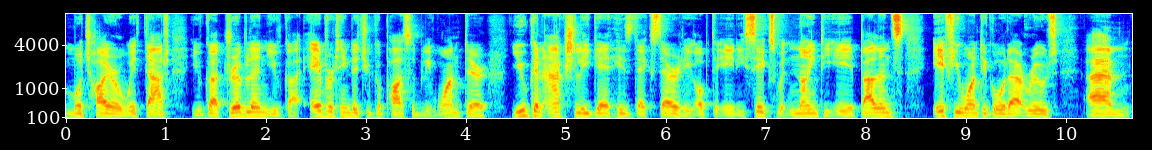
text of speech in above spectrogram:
much higher with that. You've got dribbling, you've got everything that you could possibly want there. You can actually get his dexterity up to 86 with 98 balance if you want to go that route um,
